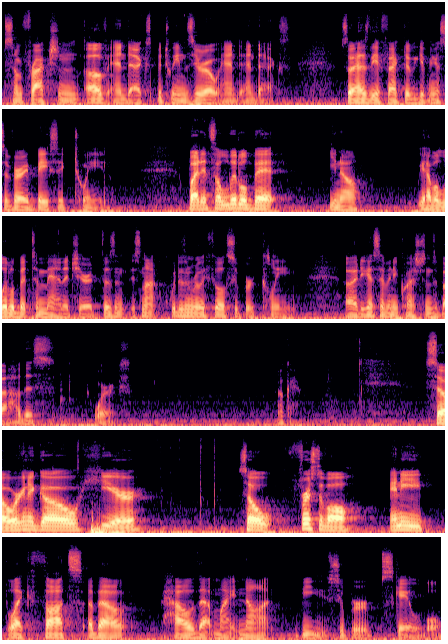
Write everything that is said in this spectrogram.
some fraction of end x between 0 and end x. So it has the effect of giving us a very basic tween. But it's a little bit, you know, we have a little bit to manage here. It doesn't, it's not, it doesn't really feel super clean. Uh, do you guys have any questions about how this works? OK. So we're going to go here so first of all, any like thoughts about how that might not be super scalable?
